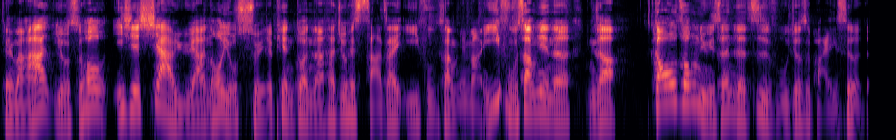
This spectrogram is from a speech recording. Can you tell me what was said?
对吗？它有时候一些下雨啊，然后有水的片段呢、啊，它就会洒在衣服上面嘛。衣服上面呢，你知道，高中女生的制服就是白色的，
